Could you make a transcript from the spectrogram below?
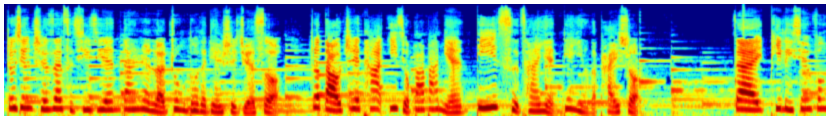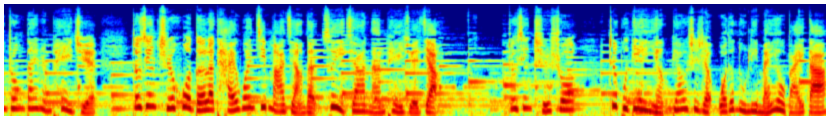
周星驰在此期间担任了众多的电视角色，这导致他1988年第一次参演电影的拍摄。在《霹雳先锋》中担任配角，周星驰获得了台湾金马奖的最佳男配角奖。周星驰说：“这部电影标志着我的努力没有白搭，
